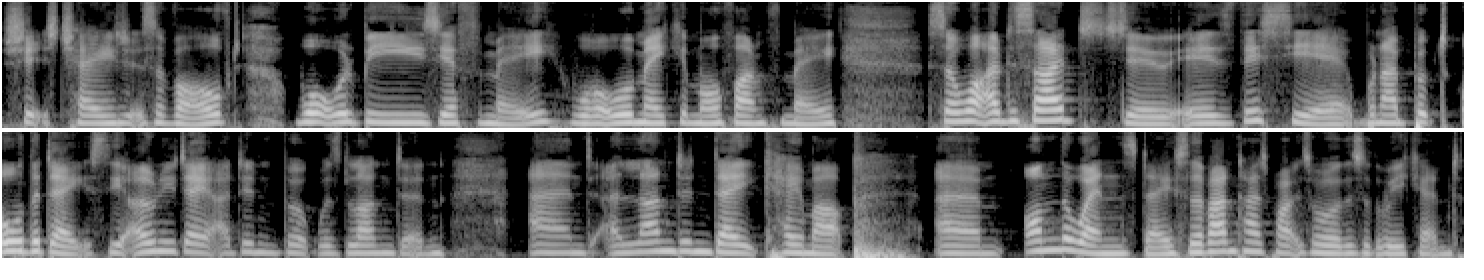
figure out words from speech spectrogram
Shit's changed, it's evolved. What would be easier for me? What will make it more fun for me? So, what I've decided to do is this year, when I booked all the dates, the only date I didn't book was London, and a London date came up um, on the Wednesday. So, the Valentine's party was all this at the weekend.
